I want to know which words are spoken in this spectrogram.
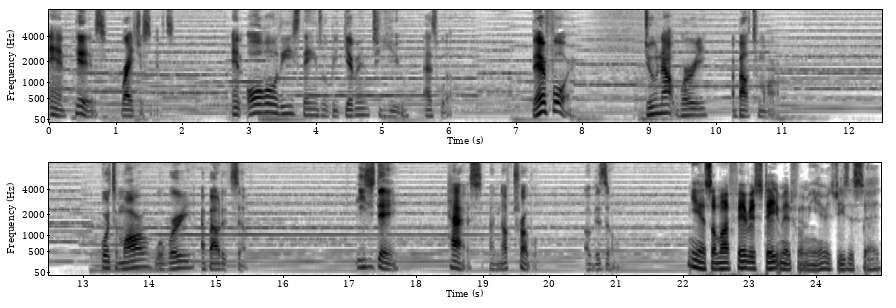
and his righteousness, and all these things will be given to you as well. Therefore, do not worry about tomorrow, for tomorrow will worry about itself. Each day has enough trouble of his own. Yeah, so my favorite statement from here is Jesus said,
